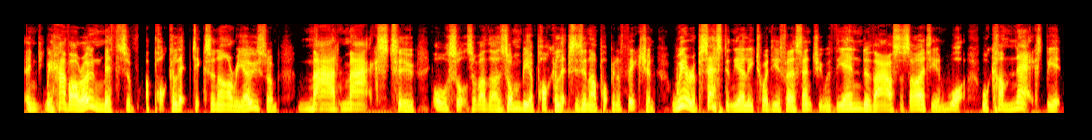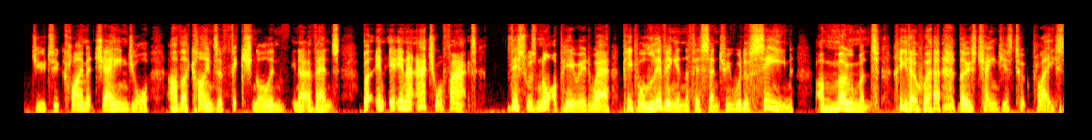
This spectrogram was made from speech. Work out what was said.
and we have our own myths of apocalyptic scenarios from Mad Max to all sorts of other zombie apocalypses in our popular fiction. We're obsessed in the early 21st century with the end of our society and what will come next, be it due to climate change or other kinds of fictional in, you know events. But in, in actual fact, this was not a period where people living in the fifth century would have seen a moment, you know, where those changes took place.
